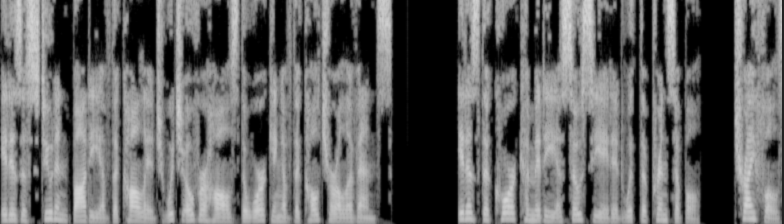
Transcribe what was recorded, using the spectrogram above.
it is a student body of the college which overhauls the working of the cultural events. It is the core committee associated with the principal. Trifles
